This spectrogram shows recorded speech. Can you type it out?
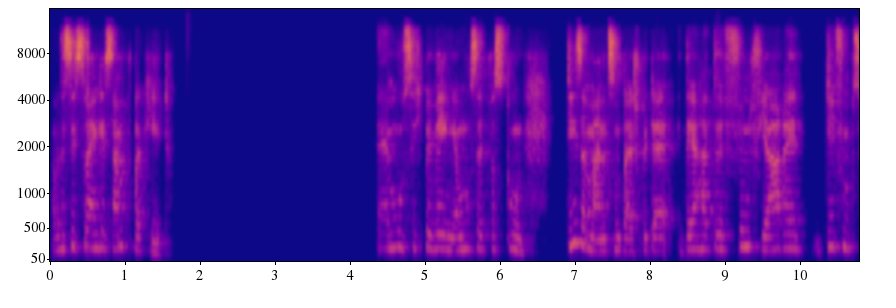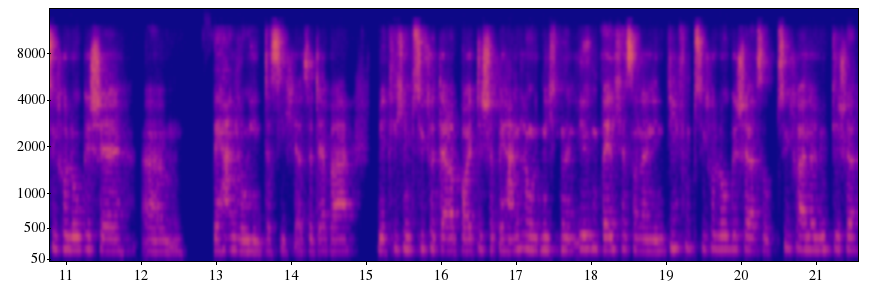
Aber das ist so ein Gesamtpaket. Er muss sich bewegen, er muss etwas tun. Dieser Mann zum Beispiel, der, der hatte fünf Jahre tiefenpsychologische ähm, Behandlung hinter sich. Also der war wirklich in psychotherapeutischer Behandlung und nicht nur in irgendwelcher, sondern in tiefen psychologischer, also psychoanalytischer.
